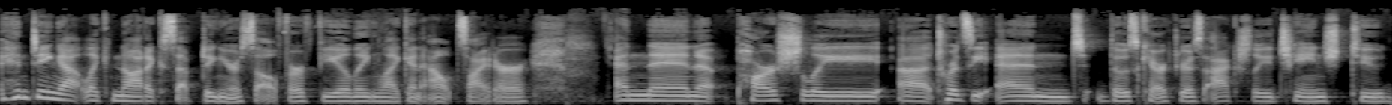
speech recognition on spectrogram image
hinting at like not accepting yourself or feeling like an outsider. And then partially uh, towards the end, those characters actually changed to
